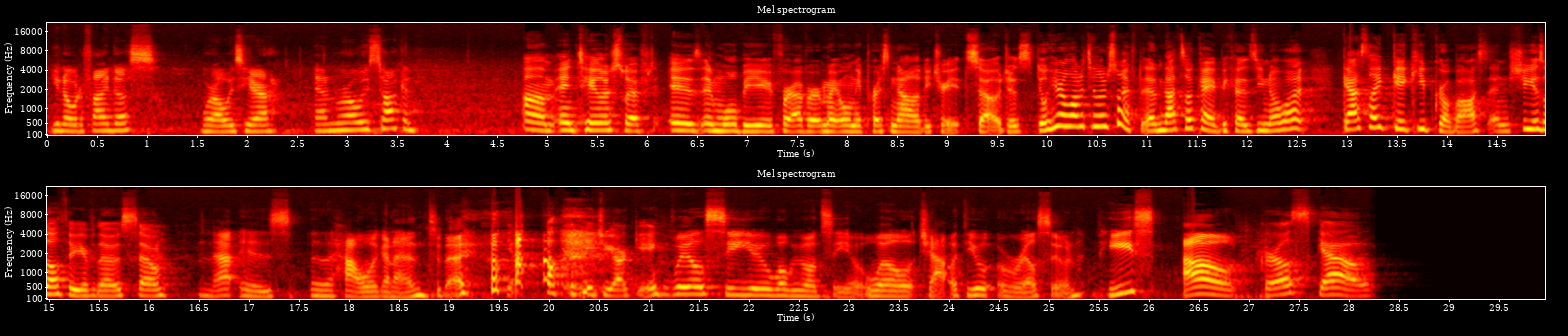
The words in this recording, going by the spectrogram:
You know where to find us. We're always here and we're always talking. Um, and Taylor Swift is and will be forever my only personality trait. So just you'll hear a lot of Taylor Swift, and that's okay because you know what? Gaslight, gatekeep, girl boss, and she is all three of those. So that is uh, how we're to end today. yeah, fuck the patriarchy. We'll see you. Well, we won't see you. We'll chat with you real soon. Peace out. Girl Scout.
